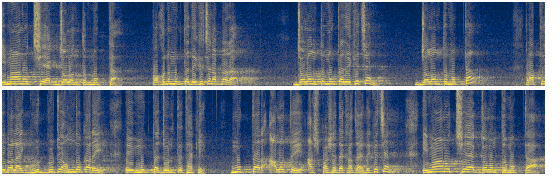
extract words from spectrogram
ইমান হচ্ছে এক জ্বলন্ত মুক্তা। কখনো মুক্তা দেখেছেন আপনারা? জ্বলন্ত মুক্তা দেখেছেন? জ্বলন্ত মুক্তা? রাত্রিবেলায় ঘুটঘুটে অন্ধকারে এই মুক্তা জ্বলতে থাকে। মুক্তার আলোতে আশপাশে দেখা যায়। দেখেছেন? ইমান হচ্ছে এক জ্বলন্ত মুক্তা।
